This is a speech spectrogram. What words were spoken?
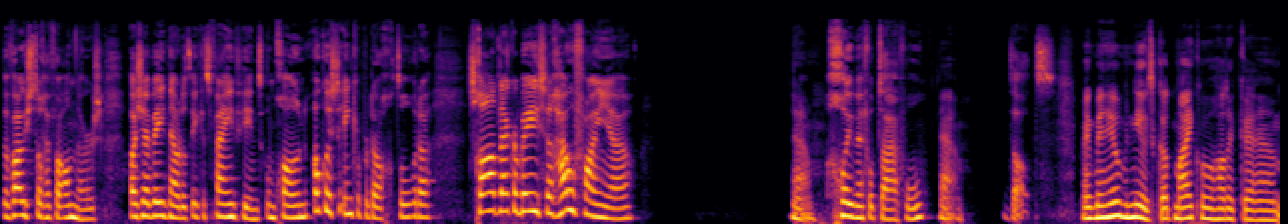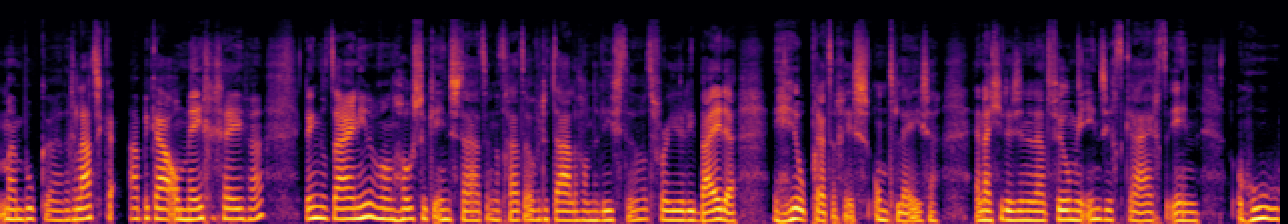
Dan vouw je toch even anders. Als jij weet nou dat ik het fijn vind om gewoon, ook eens één keer per dag te horen, schat, lekker bezig, hou van je. Ja. Gooi hem even op tafel. Ja dat. Maar ik ben heel benieuwd. Ik had Michael, had ik uh, mijn boek uh, De Relatie APK al meegegeven. Ik denk dat daar in ieder geval een hoofdstuk in staat. En dat gaat over de talen van de liefde. Wat voor jullie beiden heel prettig is om te lezen. En dat je dus inderdaad veel meer inzicht krijgt in hoe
